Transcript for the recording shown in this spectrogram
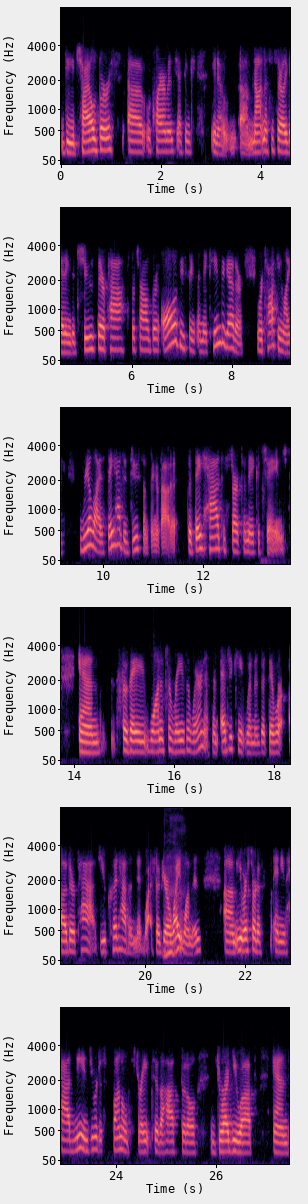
the childbirth uh, requirements. I think, you know, um, not necessarily getting to choose their path for childbirth, all of these things. And they came together and we're talking like, realized they had to do something about it, that they had to start to make a change. And so they wanted to raise awareness and educate women that there were other paths. You could have a midwife. So if you're a white woman, um, you were sort of, and you had means, you were just funneled straight to the hospital, drug you up, and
